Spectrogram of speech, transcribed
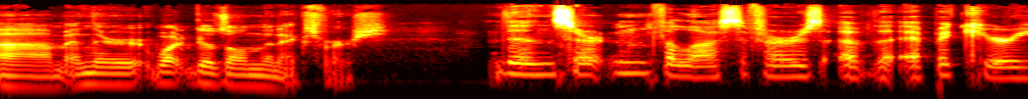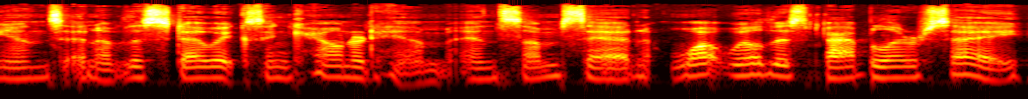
Um, and there, what goes on in the next verse? Then certain philosophers of the Epicureans and of the Stoics encountered him, and some said, What will this babbler say?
